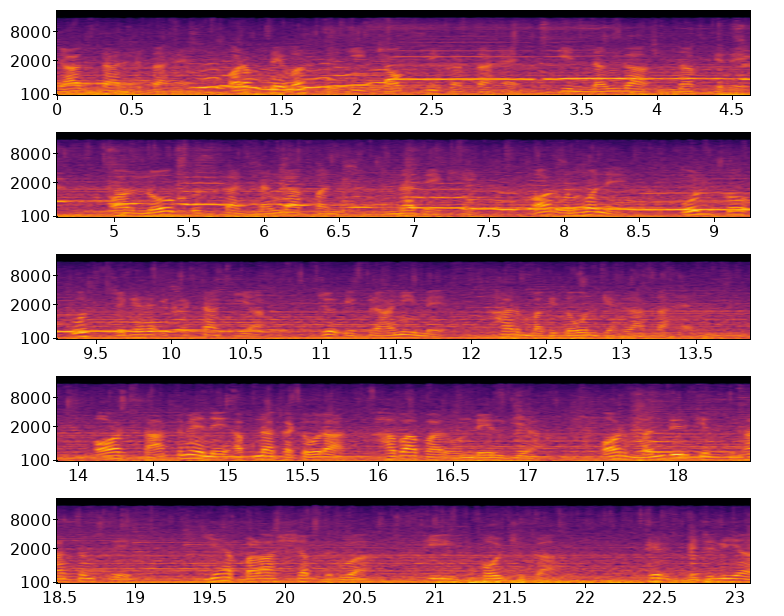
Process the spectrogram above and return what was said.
जागता रहता है और अपने वस्त्र की चौकसी करता है कि नंगा न फिरे और लोग उसका नंगापन न देखें। और उन्होंने उनको उस जगह इकट्ठा किया जो इब्रानी में हर मगिदोन कहलाता है। और सातवें ने अपना कटोरा हवा पर उंडेल दिया और मंदिर के सिंहासन से यह बड़ा शब्द हुआ कि हो चुका। फिर बिजलियाँ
